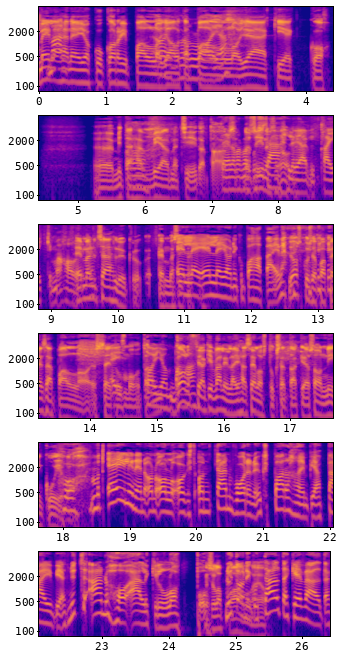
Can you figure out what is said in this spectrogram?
Meillähän Mä- ei joku koripallo, jalkapallo, luoja. jääkiekko. Öö, mitähän oh. vielä me tsiikataan? Teillä on varmaan no, siinä se on. sähly ja kaikki mahdollinen. En mä nyt sählyä kyllä, en mä sitä. Ellei, ellei ole niinku paha päivä. Joskus jopa pesäpalloa, jos ei, Ei, tule muuta. Golfiakin välillä ihan selostuksen takia, se on niin kuivaa. Huh. Mutta eilinen on ollut oikeasti on tämän vuoden yksi parhaimpia päiviä. Nyt se NHLkin loppu. Ja se loppuu Nyt on aamulla niinku jo. tältä keväältä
